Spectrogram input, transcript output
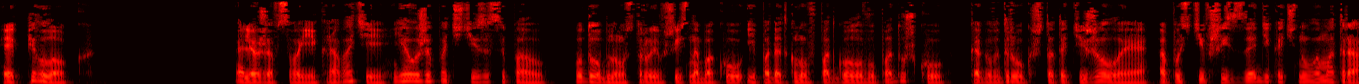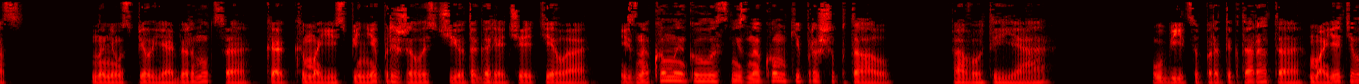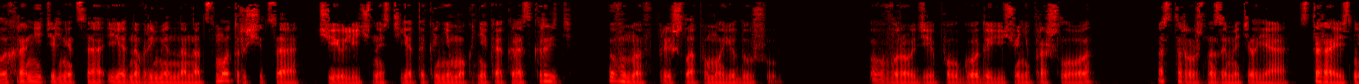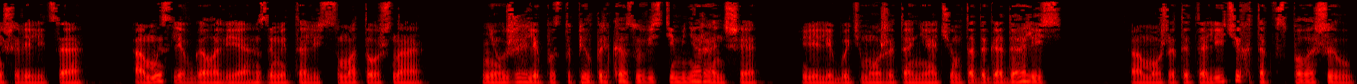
Эпилог. Лежа в своей кровати, я уже почти засыпал, удобно устроившись на боку и подоткнув под голову подушку, как вдруг что-то тяжелое, опустившись сзади, качнуло матрас. Но не успел я обернуться, как к моей спине прижалось чье-то горячее тело, и знакомый голос незнакомки прошептал «А вот и я». Убийца протектората, моя телохранительница и одновременно надсмотрщица, чью личность я так и не мог никак раскрыть, вновь пришла по мою душу. Вроде полгода еще не прошло, осторожно заметил я, стараясь не шевелиться, а мысли в голове заметались суматошно. Неужели поступил приказ увести меня раньше? Или, быть может, они о чем-то догадались? А может, это Лич их так всполошил?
